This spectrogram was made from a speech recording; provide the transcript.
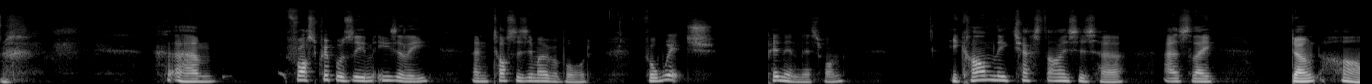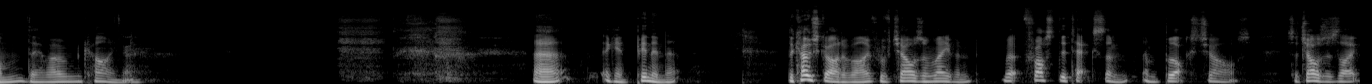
um, Frost cripples him easily and tosses him overboard, for which, pinning this one, he calmly chastises her as they don't harm their own kind. Uh, again, pinning that. The Coast Guard arrive with Charles and Raven, but Frost detects them and blocks Charles. So Charles is like,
